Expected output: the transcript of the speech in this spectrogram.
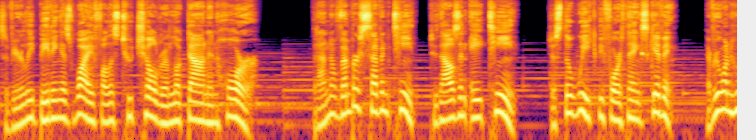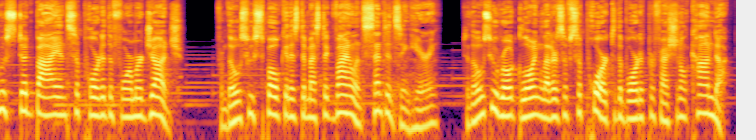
severely beating his wife while his two children looked on in horror. But on November 17, 2018, just the week before Thanksgiving, everyone who stood by and supported the former judge, from those who spoke at his domestic violence sentencing hearing to those who wrote glowing letters of support to the Board of Professional Conduct,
